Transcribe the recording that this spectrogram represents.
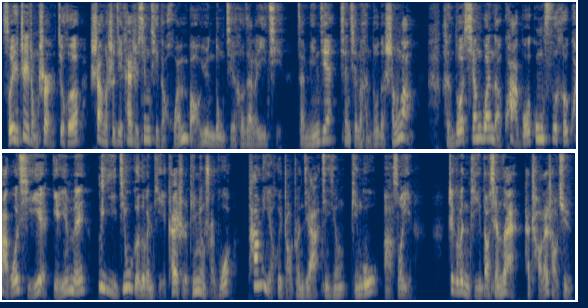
所以这种事儿就和上个世纪开始兴起的环保运动结合在了一起，在民间掀起了很多的声浪，很多相关的跨国公司和跨国企业也因为利益纠葛的问题开始拼命甩锅。他们也会找专家进行评估啊，所以这个问题到现在还吵来吵去，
